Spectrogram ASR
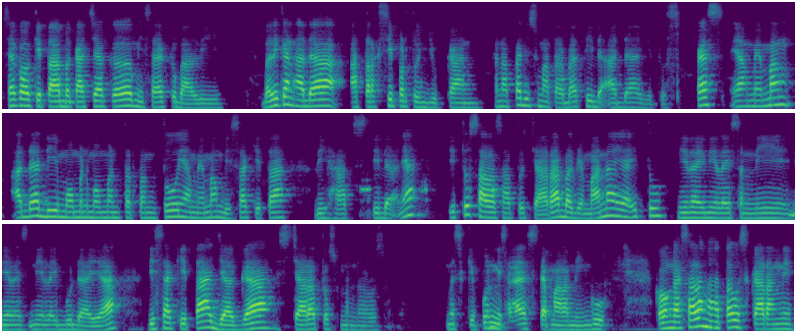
Misalnya kalau kita berkaca ke misalnya ke Bali. Bali kan ada atraksi pertunjukan. Kenapa di Sumatera Barat tidak ada gitu? Space yang memang ada di momen-momen tertentu yang memang bisa kita lihat setidaknya itu salah satu cara bagaimana ya itu nilai-nilai seni, nilai-nilai budaya bisa kita jaga secara terus-menerus. Meskipun misalnya setiap malam minggu kalau nggak salah nggak tahu sekarang nih,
